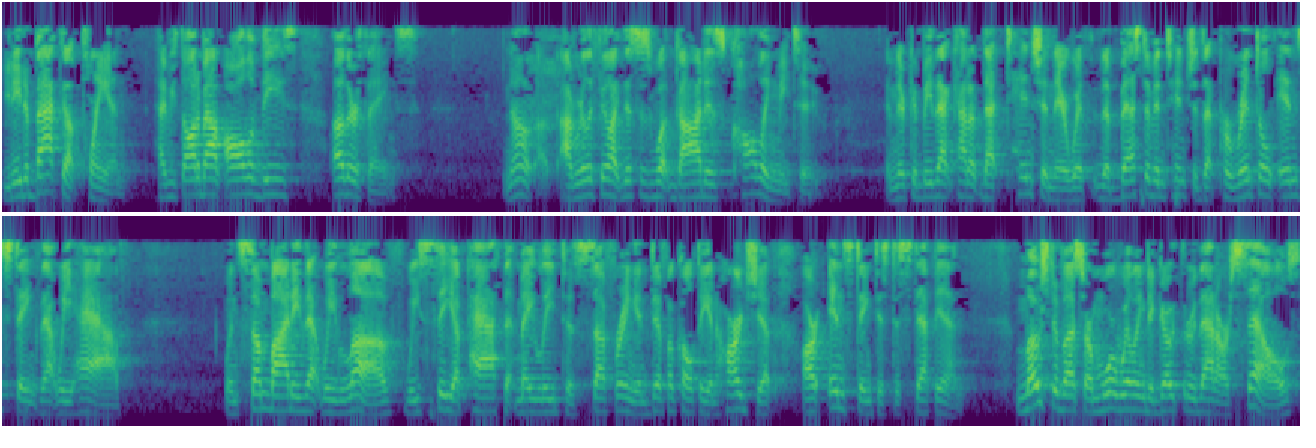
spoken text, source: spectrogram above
You need a backup plan. Have you thought about all of these other things? No, I really feel like this is what God is calling me to. And there can be that kind of, that tension there with the best of intentions, that parental instinct that we have. When somebody that we love, we see a path that may lead to suffering and difficulty and hardship, our instinct is to step in. Most of us are more willing to go through that ourselves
